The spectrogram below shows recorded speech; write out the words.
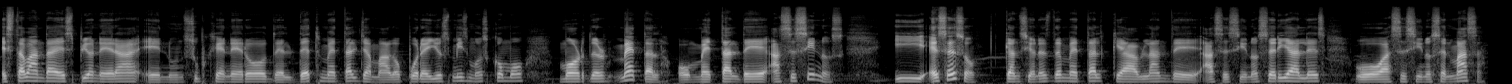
Esta banda es pionera en un subgénero del death metal llamado por ellos mismos como murder metal o metal de asesinos. Y es eso, canciones de metal que hablan de asesinos seriales o asesinos en masa.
